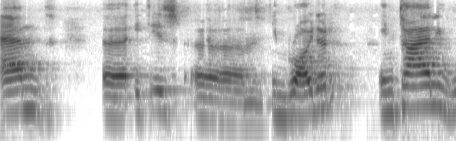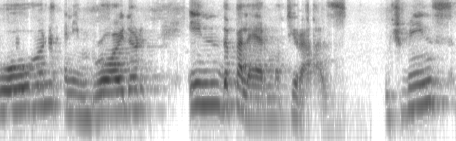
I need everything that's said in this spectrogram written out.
and uh, it is um, embroidered, entirely woven and embroidered in the Palermo Tiraz, which means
